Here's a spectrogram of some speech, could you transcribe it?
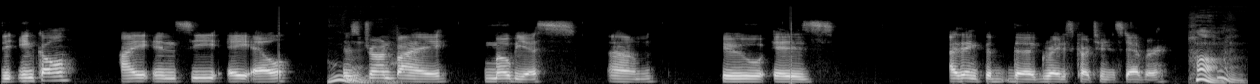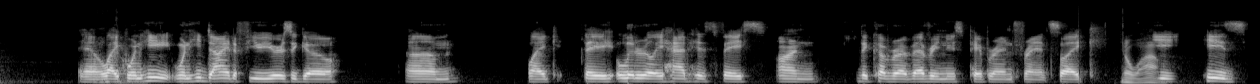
The Incal, I N C A L, is drawn by Moebius, um, who is, I think, the the greatest cartoonist ever. Huh. And like when he when he died a few years ago, um, like they literally had his face on the cover of every newspaper in France. Like Oh wow. he he's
